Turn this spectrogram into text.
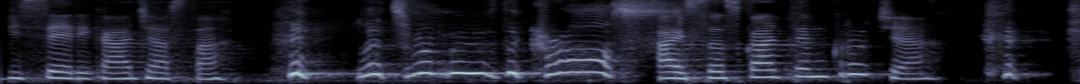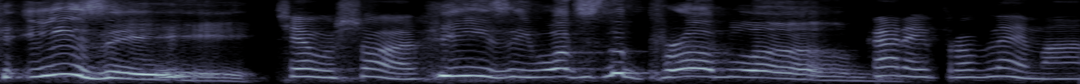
biserica aceasta. Let's remove the cross. Hai să scoatem crucea. Easy. Ce ușor. Easy. What's the problem? Care e problema?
